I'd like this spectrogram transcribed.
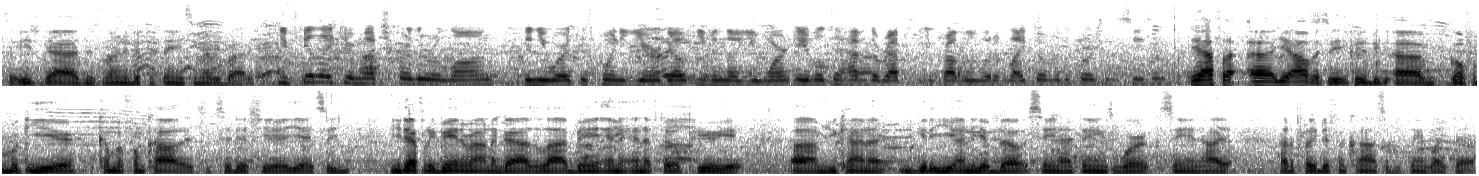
So each guy is just learning different things from everybody. You feel like you're much further along than you were at this point a year ago, even though you weren't able to have the reps that you probably would have liked over the course of the season. Yeah, I feel, uh, yeah, obviously, it could be um, going from rookie year, coming from college to this year. Yeah, so you definitely being around the guys a lot, being in the NFL period. Um, you kind of you get a year under your belt, seeing how things work, seeing how how to play different concepts and things like that.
